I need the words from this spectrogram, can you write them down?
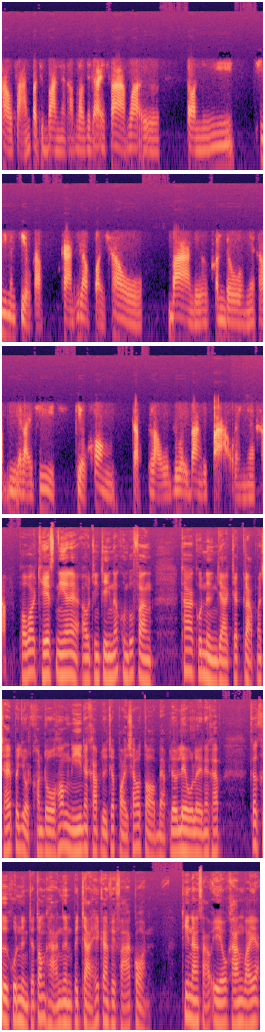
ข่าวสารปัจจุบันนะครับ เราจะได้ทราบว่า เออ ตอนนี้ที่มันเกี่ยวกับการที่เราปล่อยเช่าบ้านหรือคอนโดเนี่ยครับ มีอะไรที่เกี่ยวข้องกับเราด้วยบ้างหรือเปล่าอะไรเงี้ยครับ เพราะว่าเคสนี้เนี่ยเอาจริง ๆ นะคุณผู้ฟัง ถ้าคุณหนึ่งอยากจะกลับมาใช้ประโยชน์คอนโดห้องนี้นะครับหรือจะปล่อยเช่าต่อแบบเร็วๆเลยนะครับ ก็คือคุณหนึ่งจะต้องหาเงินไปจ่ายให้การไฟฟ้าก่อน ที่นางสาวเอเขาค้างไว้อะ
